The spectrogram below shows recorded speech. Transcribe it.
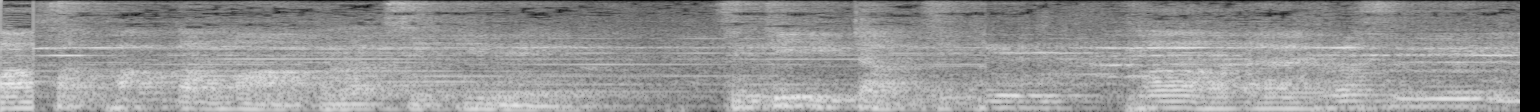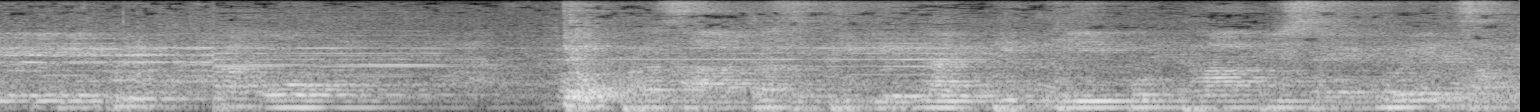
ปาสัพพะกัมมาประสิทธิเวสิ่งที่อิจฉาสิ่งที่ข้าแต่พระศรีพุทธองค์จงประสานประสิทธิในพิธีพุทธาพิเศษเวสัมภ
